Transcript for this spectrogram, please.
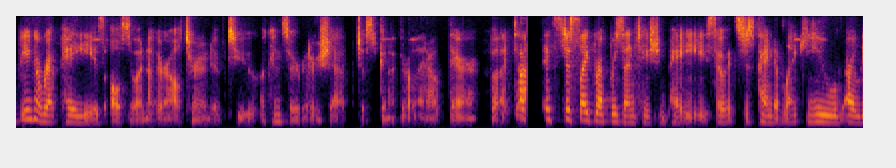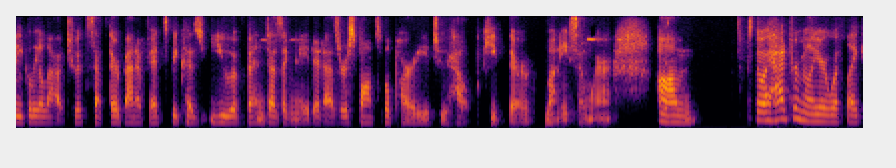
being a rep payee is also another alternative to a conservatorship. Just going to throw that out there. But uh, it's just like representation payee. So it's just kind of like you are legally allowed to accept their benefits because you have been designated as a responsible party to help keep their money somewhere. Yeah. Um, so I had familiar with like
